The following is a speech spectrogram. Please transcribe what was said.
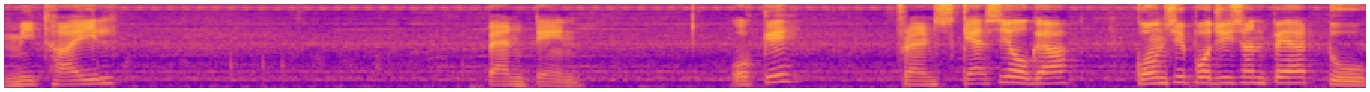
methyl pentane. Okay? Friends, कैसे हो गया? कौन सी पोजीशन पे है? टू।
